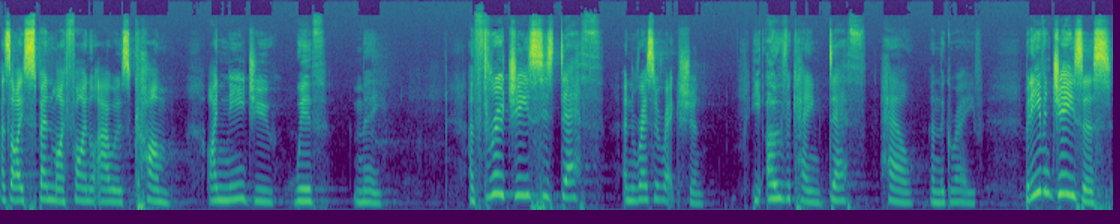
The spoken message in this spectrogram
As I spend my final hours, come. I need you with me. And through Jesus' death and resurrection, he overcame death, hell, and the grave. But even Jesus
